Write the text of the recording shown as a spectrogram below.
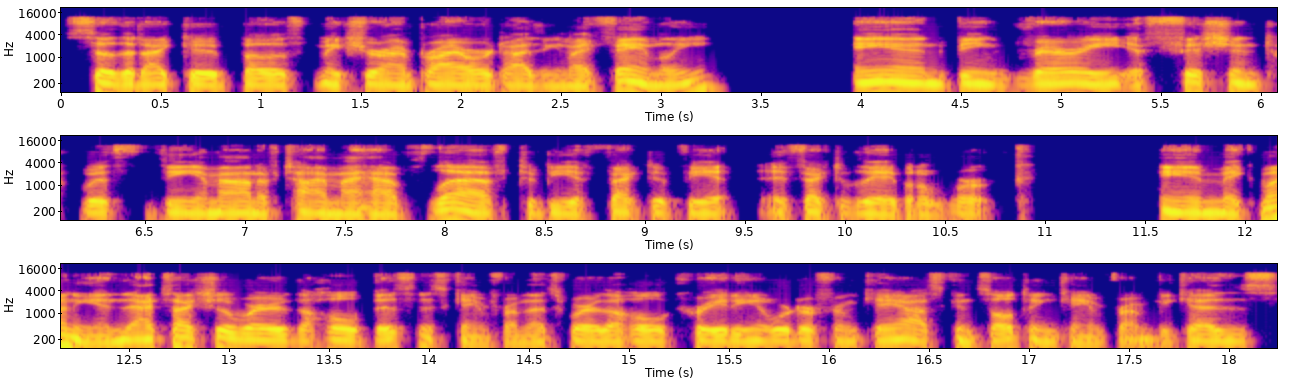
so that I could both make sure I'm prioritizing my family and being very efficient with the amount of time I have left to be effectively effectively able to work and make money. And that's actually where the whole business came from. That's where the whole creating order from chaos consulting came from. Because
